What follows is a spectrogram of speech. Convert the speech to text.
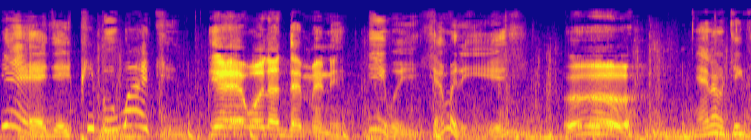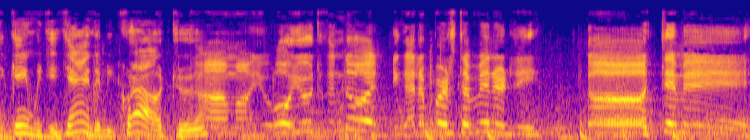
Yeah, there's people watching. Yeah, well, not that many. Yeah, well, somebody is. Ugh. I don't think the game was designed to be crowd through. Come on, you, oh, you can do it. You got a burst of energy. Go, Timmy.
